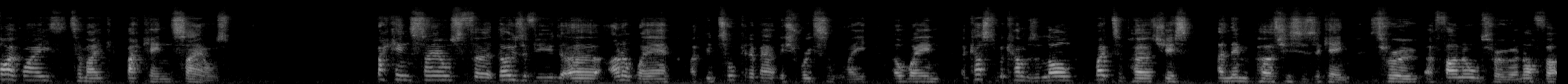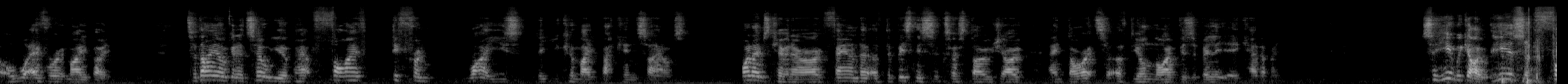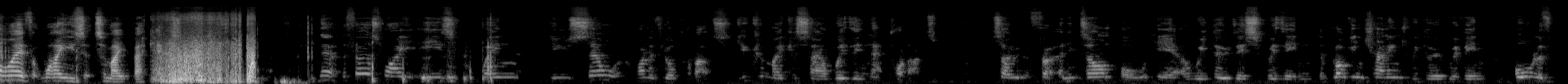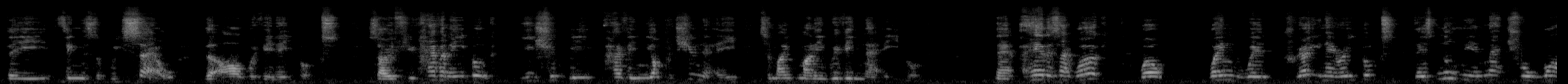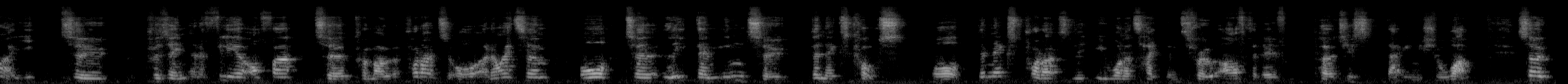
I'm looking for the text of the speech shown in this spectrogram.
Five ways to make back end sales. Back end sales, for those of you that are unaware, I've been talking about this recently, when a customer comes along, makes a purchase, and then purchases again through a funnel, through an offer, or whatever it may be. Today, I'm going to tell you about five different ways that you can make back end sales. My name is Kevin Arrow, founder of the Business Success Dojo and director of the Online Visibility Academy. So here we go. Here's five ways to make back end sales. Now, the first way is when you sell one of your products, you can make a sale within that product. So, for an example here, and we do this within the blogging challenge, we do it within all of the things that we sell that are within ebooks. So, if you have an ebook, you should be having the opportunity to make money within that ebook. Now, how does that work? Well, when we're creating our ebooks, there's normally a natural way to present an affiliate offer, to promote a product or an item, or to lead them into the next course or the next product that you want to take them through after they've purchased that initial one. So,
